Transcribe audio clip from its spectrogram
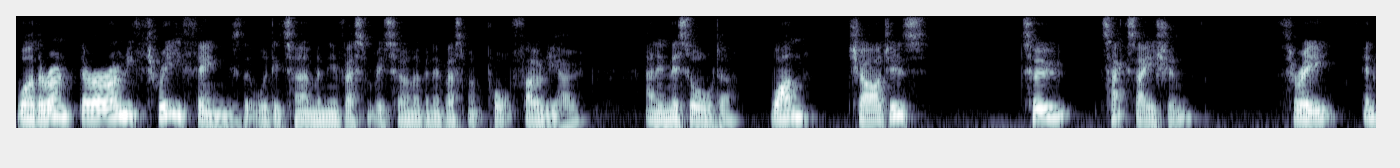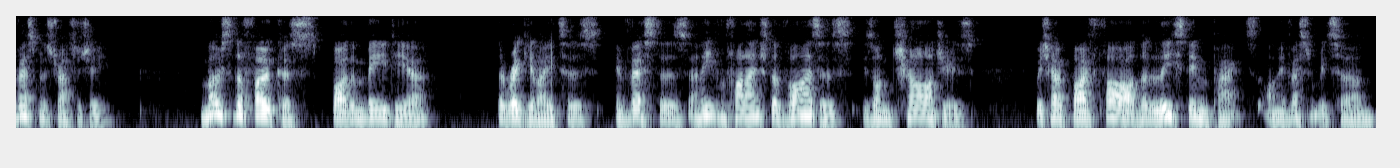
Well, there are, there are only three things that will determine the investment return of an investment portfolio, and in this order one, charges, two, taxation, three, investment strategy. Most of the focus by the media, the regulators, investors, and even financial advisors is on charges, which have by far the least impact on investment return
